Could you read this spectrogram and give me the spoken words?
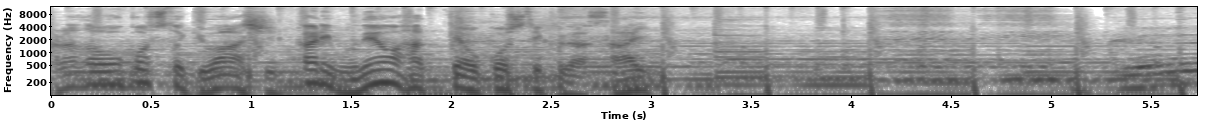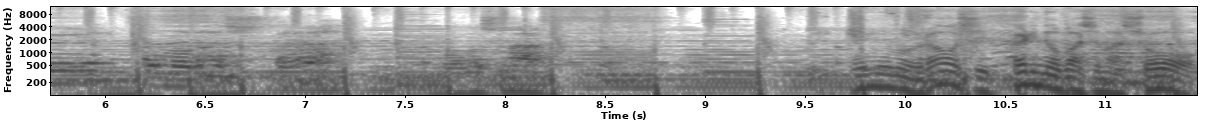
体を起こす時はしっかり胸を張って起こしてください。ぐーっと伸ばしたら戻します。ももの裏をしっかり伸ばしましょう。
